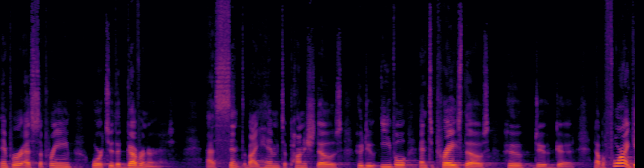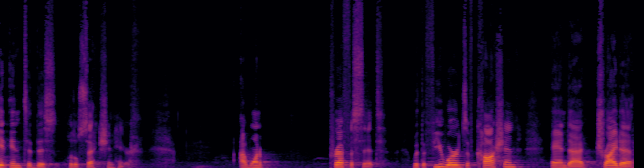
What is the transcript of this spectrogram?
emperor as supreme or to the governors as sent by him to punish those who do evil and to praise those who do good. Now, before I get into this little section here, I want to preface it with a few words of caution and uh, try to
